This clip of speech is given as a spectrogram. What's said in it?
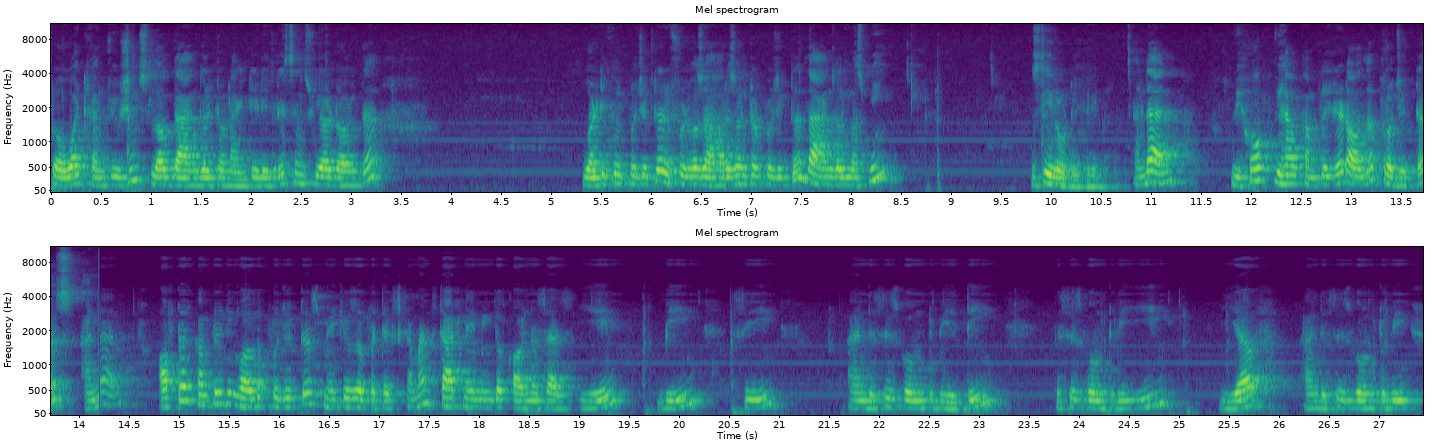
to avoid confusions log the angle to 90 degrees since we are drawing the vertical projector if it was a horizontal projector the angle must be 0 degree. And then we hope we have completed all the projectors. And then after completing all the projectors make use of a text command. Start naming the corners as A, B, C. And this is going to be D, this is going to be E, F. And this is going to be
